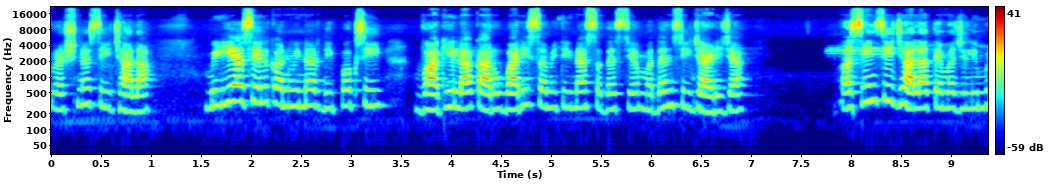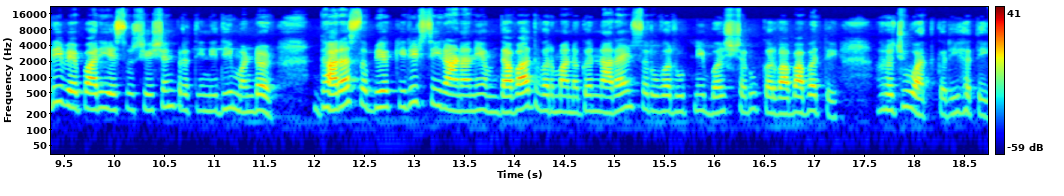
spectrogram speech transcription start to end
Krishnasinh Zala, media cell convener Deepaksinh Vaghela, કારોબારી સમિતિના સદસ્ય મદનસિંહ જાડેજા, અશ્વિનસિંહ ઝાલા તેમજ લીંબડી વેપારી એસોસિએશન પ્રતિનિધિ મંડળ, ધારાસભ્ય કિરીટસિંહ રાણાને અમદાવાદ વર્માનગર નારાયણ સરોવર રૂટની બસ શરૂ કરવા બાબતે રજૂઆત કરી હતી.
